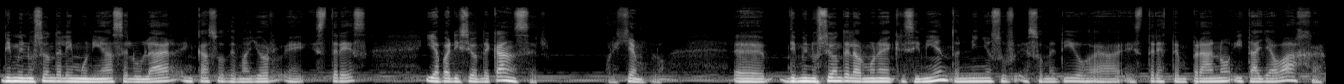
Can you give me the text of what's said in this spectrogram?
disminución de la inmunidad celular en casos de mayor eh, estrés y aparición de cáncer por ejemplo. Eh, disminución de la hormona de crecimiento en niños sometidos a estrés temprano y talla baja.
